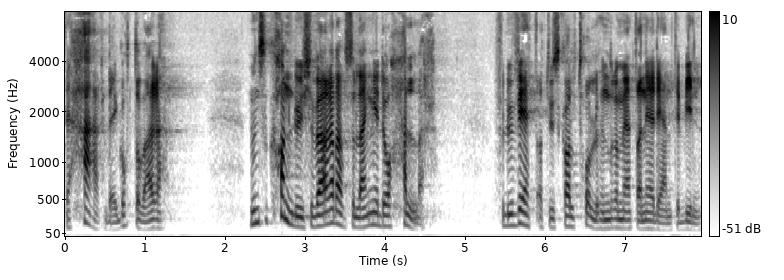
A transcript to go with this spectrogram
det er her det er godt å være. Men så kan du ikke være der så lenge da heller. For du vet at du skal 1200 meter ned igjen til bilen.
